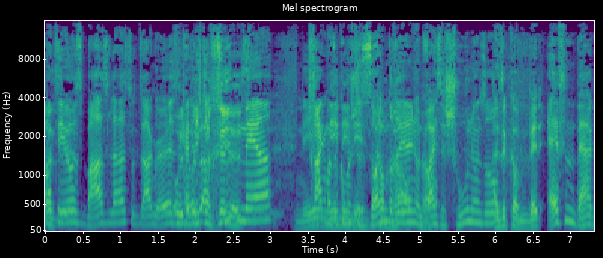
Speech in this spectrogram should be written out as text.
Matthäus, Baslers und sagen, äh, es sind keine und richtigen Achilles. Typen mehr, Nee, tragen nee, so komische nee. Komm, Sonnenbrillen auf, und weiße Schuhe und so. Also komm, wenn Effenberg,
